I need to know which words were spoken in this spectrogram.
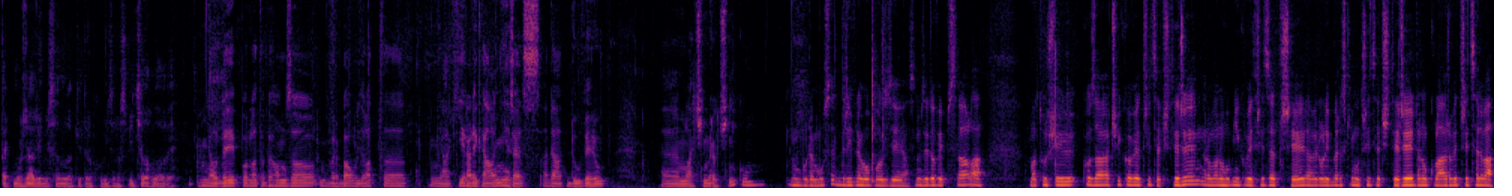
tak možná, že by se mu taky trochu víc rozsvítilo v hlavě. Měl by podle tebe Honzo Vrba udělat eh, nějaký radikální řez a dát důvěru eh, mladším ročníkům? No, bude muset dřív nebo později. Já jsem si to vypsal a Matuši Kozáčíkovi 34, Romanu Hubníkovi 33, Davidu Liberskému 34, Danu Kolářovi 32.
